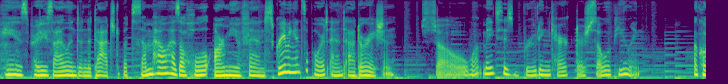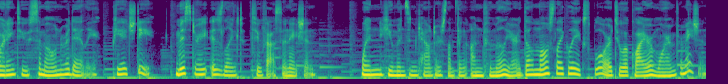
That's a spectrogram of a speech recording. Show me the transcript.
He is pretty silent and detached, but somehow has a whole army of fans screaming in support and adoration. So what makes his brooding character so appealing? According to Simone Redali, PhD, mystery is linked to fascination. When humans encounter something unfamiliar, they'll most likely explore to acquire more information.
